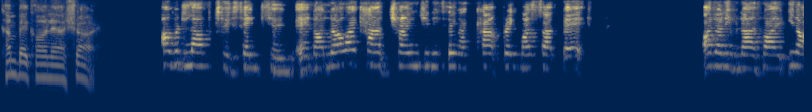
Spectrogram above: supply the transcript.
come back on our show. I would love to, thank you. And I know I can't change anything. I can't bring my son back. I don't even know if I, you know,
